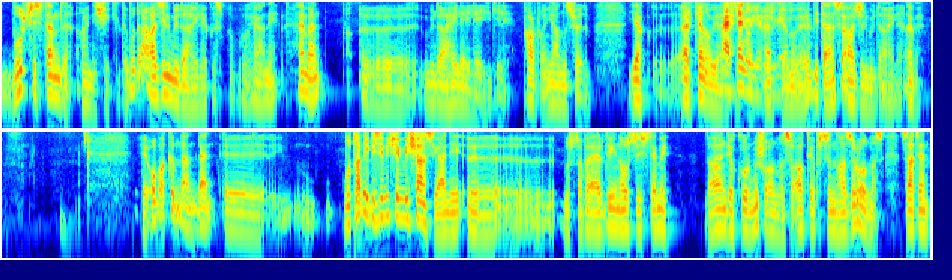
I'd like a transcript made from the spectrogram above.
Bu sistem de aynı şekilde. Bu da acil müdahale kısmı. Bu yani hemen e, müdahale ile ilgili. Pardon yanlış söyledim. Ya, e, erken uyarı. Erken uyarı Erken ilgili. uyarı. Bir tanesi acil müdahale. Evet. E, o bakımdan ben e, bu tabii bizim için bir şans. Yani e, Mustafa Erdik'in o sistemi daha önce kurmuş olması, altyapısının hazır olması. Zaten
